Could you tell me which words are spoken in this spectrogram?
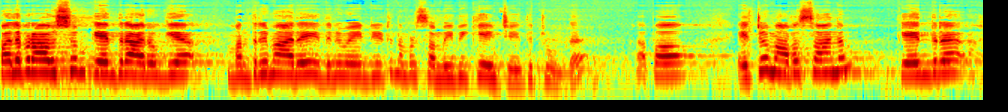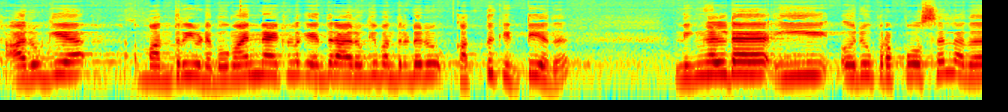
പല പ്രാവശ്യം കേന്ദ്ര ആരോഗ്യ മന്ത്രിമാരെ ഇതിനു വേണ്ടിയിട്ട് നമ്മൾ സമീപിക്കുകയും ചെയ്തിട്ടുണ്ട്. അപ്പോൾ ഏറ്റവും അവസാനം കേന്ദ്ര ആരോഗ്യ മന്ത്രിയുടെ ബഹുമാനായിട്ടുള്ള കേന്ദ്ര ആരോഗ്യ മന്ത്രിയുടെ ഒരു കത്ത് കിട്ടിയത് നിങ്ങളുടെ ഈ ഒരു പ്രപ്പോസൽ അത്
